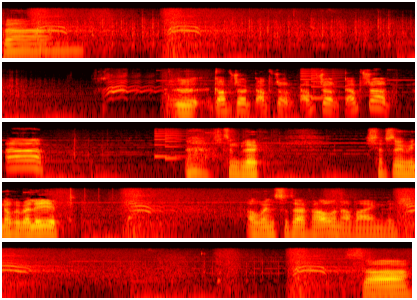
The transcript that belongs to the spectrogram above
Bam. Äh, komm schon, komm schon, komm schon, komm schon. Ah. zum Glück. Ich hab's irgendwie noch überlebt. Auch wenn es total verhauen habe eigentlich. So.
